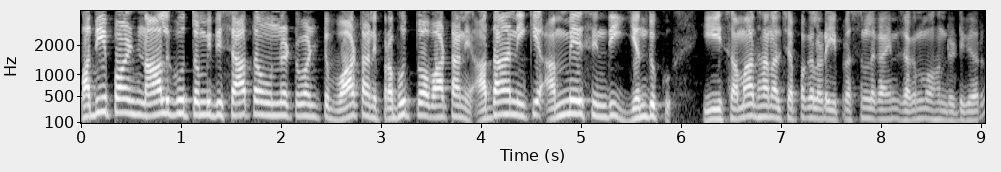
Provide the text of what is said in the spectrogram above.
పది పాయింట్ నాలుగు తొమ్మిది శాతం ఉన్నటువంటి వాటాని ప్రభుత్వ వాటాని అదానికి అమ్మేసింది ఎందుకు? ఈ సమాధానాలు చెప్పగలడు ఈ ప్రశ్నలకు ఆయన జగన్మోహన్ రెడ్డి గారు?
